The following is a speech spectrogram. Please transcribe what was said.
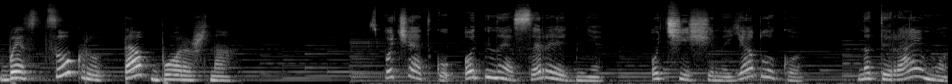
без цукру та борошна. Спочатку одне середнє очищене яблуко натираємо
